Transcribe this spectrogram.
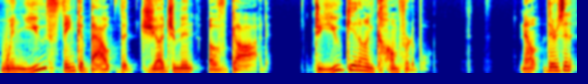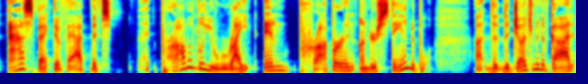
When you think about the judgment of God, do you get uncomfortable? Now, there's an aspect of that that's probably right and proper and understandable. Uh, the, the judgment of God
